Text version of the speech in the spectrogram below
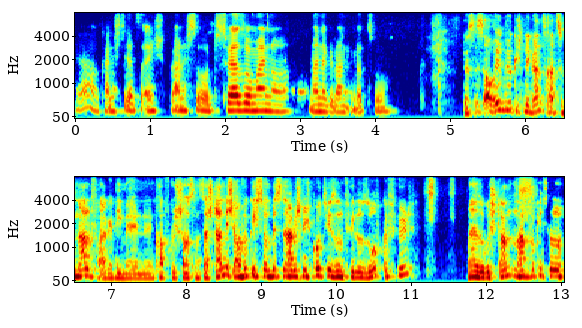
ja, kann ich dir jetzt eigentlich gar nicht so. Das wäre so meine, meine Gedanken dazu. Das ist auch eben wirklich eine ganz rationale Frage, die mir in den Kopf geschossen ist. Da stand ich auch wirklich so ein bisschen, habe ich mich kurz wie so ein Philosoph gefühlt. Also gestanden, habe wirklich so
